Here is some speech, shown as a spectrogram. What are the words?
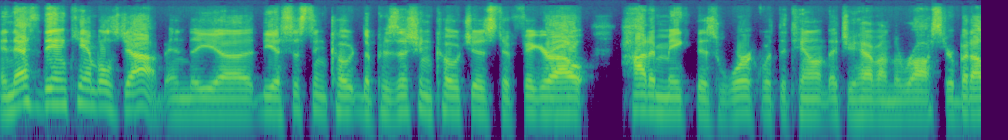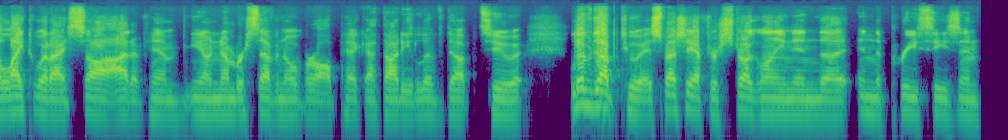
And that's Dan Campbell's job and the uh, the assistant coach, the position coaches to figure out how to make this work with the talent that you have on the roster. But I liked what I saw out of him. You know, number seven overall pick. I thought he lived up to it, lived up to it, especially after struggling in the in the preseason.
